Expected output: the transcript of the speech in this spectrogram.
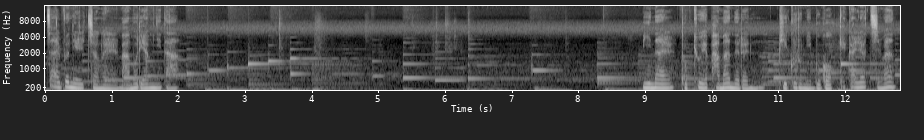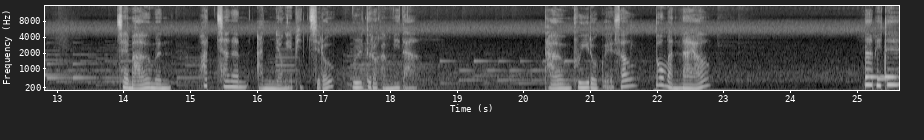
짧은 일정을 마무리합니다. 이날 도쿄의 밤하늘은 비구름이 무겁게 깔렸지만 제 마음은 화창한 안녕의 빛으로 물들어갑니다. 다음 브이로그에서 또 만나요. 나비드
